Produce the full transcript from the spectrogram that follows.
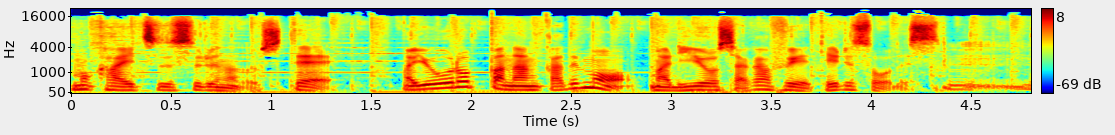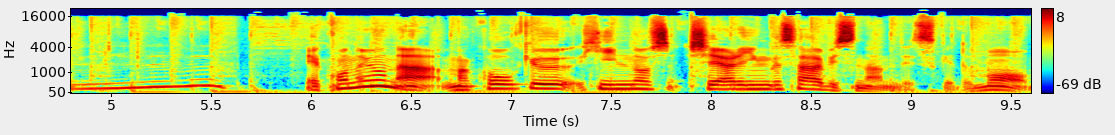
も開通するなどして、まあ、ヨーロッパなんかでも、まあ、利用者が増えているそうです。このような、まあ、高級品のシェアリングサービスなんですけども、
